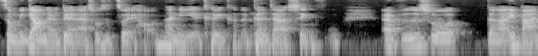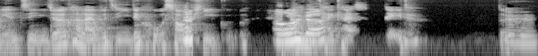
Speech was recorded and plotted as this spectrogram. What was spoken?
怎么样的人对你来说是最好，那你也可以可能更加的幸福，而不是说等到一把年纪，你觉得快来不及，已经火烧屁股了，然后你才开始 date。对，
